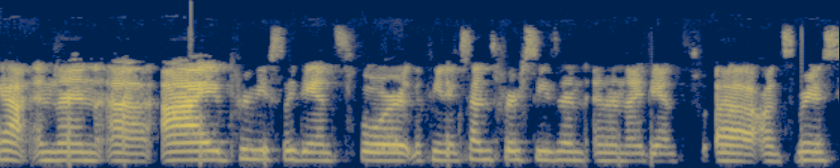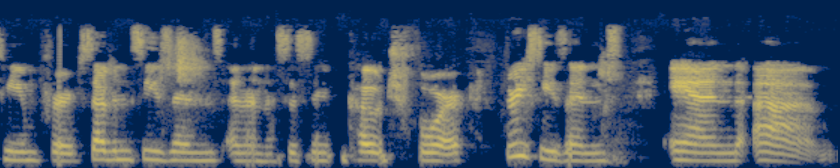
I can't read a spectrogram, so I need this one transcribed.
Yeah, and then uh, I previously danced for the Phoenix Suns first season, and then I danced uh, on Sabrina's team for seven seasons, and then assistant coach for three seasons. And um,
